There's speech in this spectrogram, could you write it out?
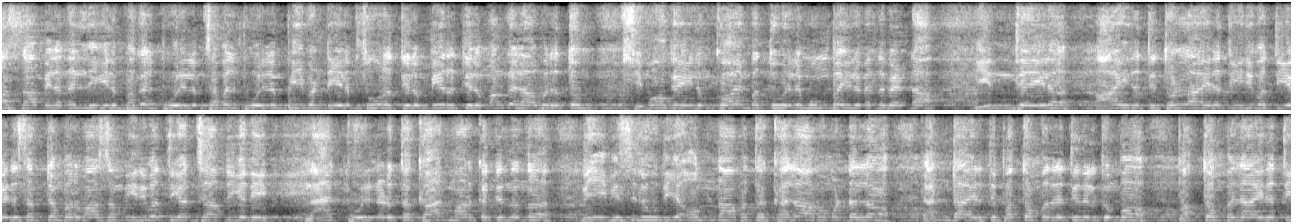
ആസാമിലെ നെല്ലിയിലും ഭഗൽപൂരിലും ജബൽപൂരിലും ഭീവണ്ടിയിലും സൂറത്തിലും മീറത്തിലും മംഗലാപുരത്തും ഷിമോഗയിലും കോയമ്പത്തൂരിലും മുംബൈയിലും എന്ന് വേണ്ട ഇന്ത്യയിൽ ആയിരത്തി തൊള്ളായിരത്തി ഇരുപത്തിയേഴ് സെപ്റ്റംബർ മാസം ഇരുപത്തിയഞ്ചാം തീയതി നാഗ്പൂരിനടുത്ത ഖാൻ മാർക്കറ്റിൽ നിന്ന് നീ വിസിലൂതിയ ഒന്നാമത്തെ കലാപമുണ്ടല്ലോ. രണ്ടായിരത്തി പത്തൊമ്പതിലെത്തി നിൽക്കുമ്പോ പത്തൊമ്പതിനായിരത്തി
